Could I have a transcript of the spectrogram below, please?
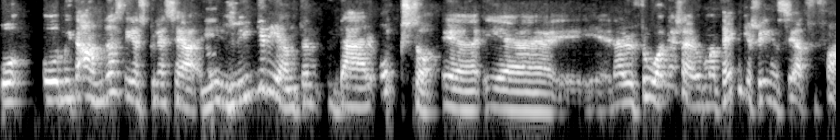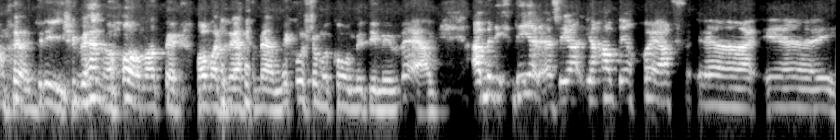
och, och mitt andra steg skulle jag säga mm. ligger egentligen där också. Eh, eh, när du frågar så här och man tänker så inser jag att för fan jag är driven av att det har varit rätt människor som har kommit i min väg. Ja, men det, det, alltså jag, jag hade en chef eh, eh,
